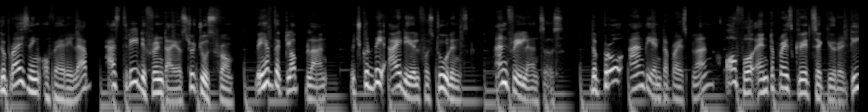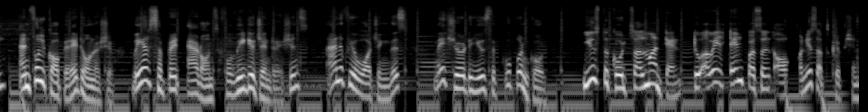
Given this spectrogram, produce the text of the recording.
The pricing of AiriLAB has three different tiers to choose from. We have the club plan, which could be ideal for students and freelancers. The Pro and the Enterprise plan offer enterprise-grade security and full copyright ownership. We have separate add-ons for video generations and if you're watching this, make sure to use the coupon code Use the code Salmaan10 to avail 10% off on your subscription.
